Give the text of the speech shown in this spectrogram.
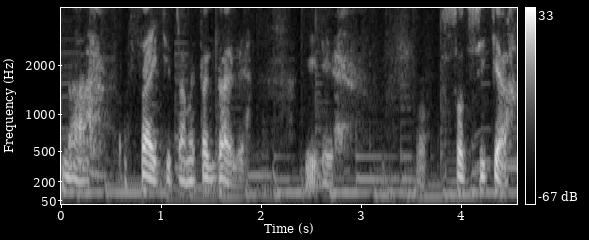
на сайте там и так далее – или в соцсетях.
